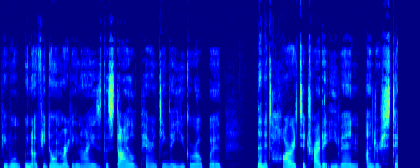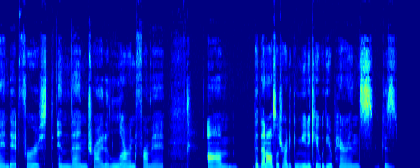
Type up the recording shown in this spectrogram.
people you know if you don't recognize the style of parenting that you grew up with then it's hard to try to even understand it first and then try to learn from it. Um but then also try to communicate with your parents because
